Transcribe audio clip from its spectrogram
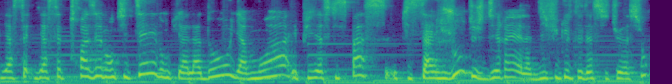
y, a, cette troisième entité, donc il y a l'ado, il y a moi, et puis il y a ce qui se passe, qui s'ajoute, je dirais, à la difficulté de la situation,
